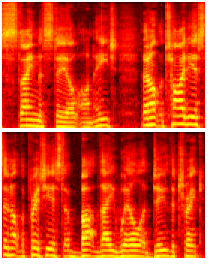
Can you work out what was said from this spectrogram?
stainless steel on each. They're not the tidiest, they're not the prettiest, but they will do the trick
